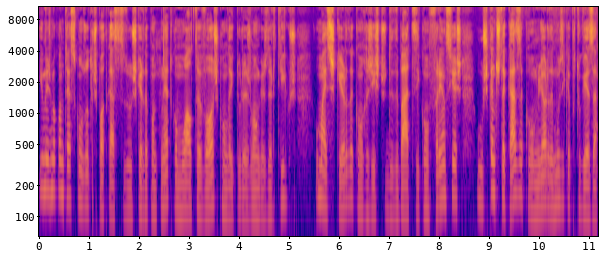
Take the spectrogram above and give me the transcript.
E o mesmo acontece com os outros podcasts do Esquerda.net, como Alta Voz, com leituras longas de artigos, o Mais Esquerda, com registros de debates e conferências, os Cantos da Casa, com o melhor da música portuguesa,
